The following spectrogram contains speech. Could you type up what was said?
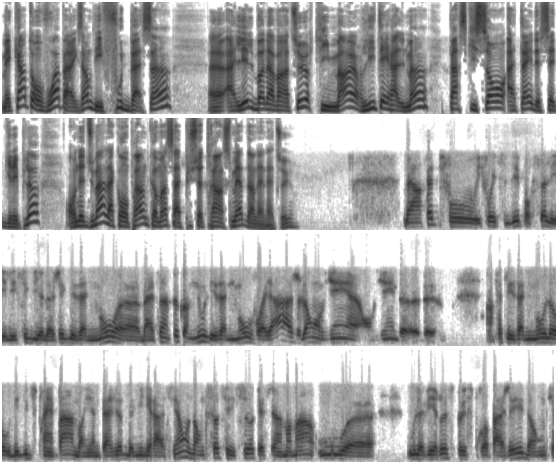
mais quand on voit par exemple des fous de bassin euh, à l'île Bonaventure qui meurent littéralement parce qu'ils sont atteints de cette grippe-là. On a du mal à comprendre comment ça a pu se transmettre dans la nature. Ben, en fait, il faut il faut étudier pour ça les, cycles biologiques des animaux. Euh, ben, un peu comme nous, les animaux voyagent. Là, on vient on vient de, en fait, les animaux, là, au début du printemps, bon, il y a une période de migration. Donc, ça, c'est sûr que c'est un moment où, euh, où le virus peut se propager. Donc,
